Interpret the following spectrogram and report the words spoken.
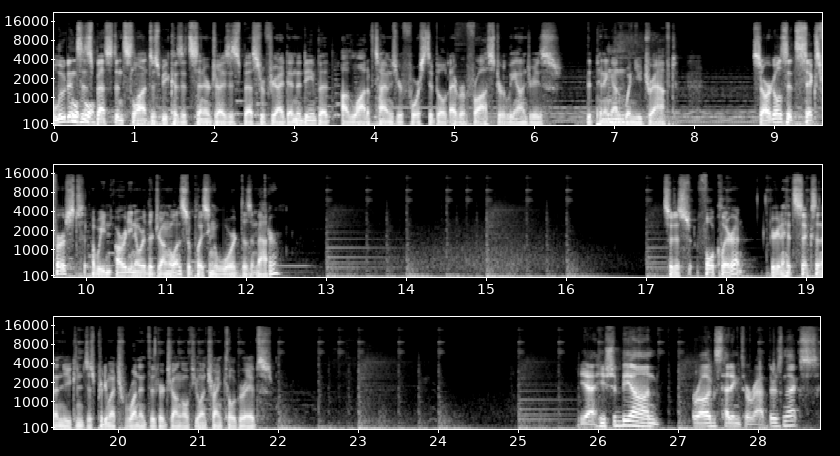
Ludens Cool, is best in slot just because it synergizes best with your identity, but a lot of times you're forced to build Everfrost or Liandry's, depending on when you draft. So our goal is hit six first. We already know where the jungle is, so placing a ward doesn't matter. So just full clear it. You're gonna hit six, and then you can just pretty much run into their jungle if you want to try and kill Graves. Yeah, he should be on Krugs heading to Raptors next.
